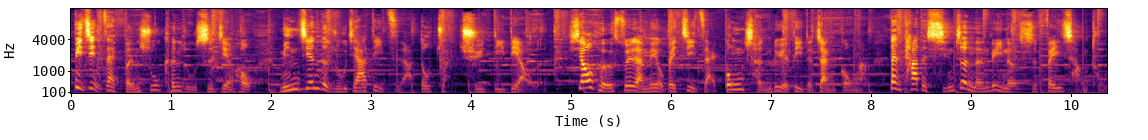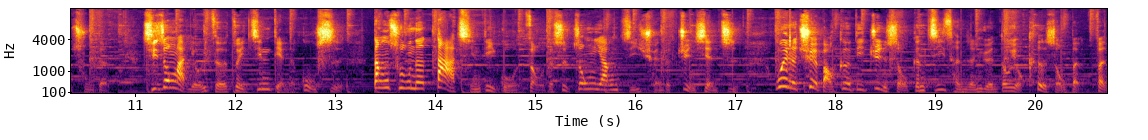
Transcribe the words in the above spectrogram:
毕竟在焚书坑儒事件后，民间的儒家弟子啊都转趋低调了。萧何虽然没有被记载攻城略地的战功啊，但他的行政能力呢是非常突出的。其中啊有一则最经典的故事，当初呢大秦帝国走的是中央集权的郡县制，为了确保各地郡守跟基层人员都有恪守本分，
